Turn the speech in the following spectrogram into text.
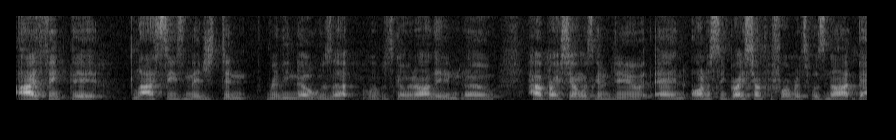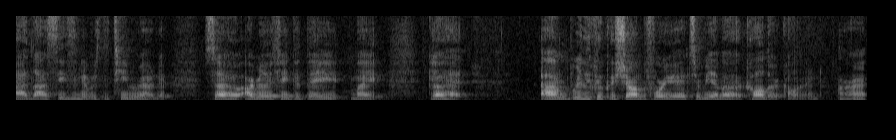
I think that last season they just didn't really know what was up, what was going on. They didn't know how Bryce Young was going to do, and honestly, Bryce Young's performance was not bad last season. It was the team around him. So I really think that they might go ahead. Um, really quickly, Sean, before you answer, we have a caller calling in. All right.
